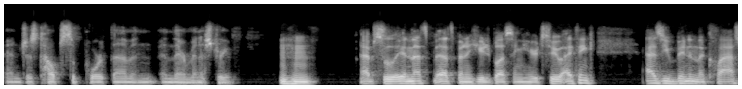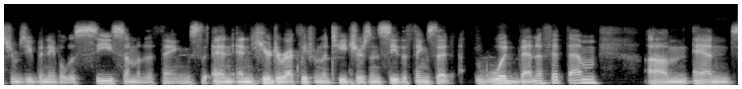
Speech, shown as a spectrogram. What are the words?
and just help support them and in their ministry. Mm-hmm. Absolutely, and that's that's been a huge blessing here too. I think as you've been in the classrooms, you've been able to see some of the things and and hear directly from the teachers and see the things that would benefit them. Um, and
